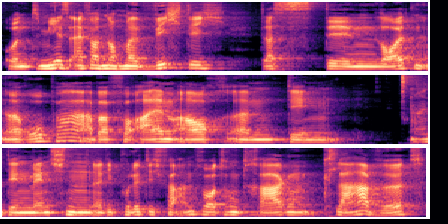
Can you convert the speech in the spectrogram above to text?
Und mir ist einfach nochmal wichtig, dass den Leuten in Europa, aber vor allem auch ähm, den den Menschen, äh, die politisch Verantwortung tragen, klar wird,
